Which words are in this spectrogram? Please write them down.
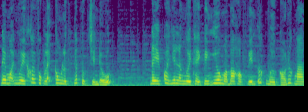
để mọi người khôi phục lại công lực tiếp tục chiến đấu. Đây quả nhiên là người thầy kính yêu mà bao học viên ước mơ có được mà.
